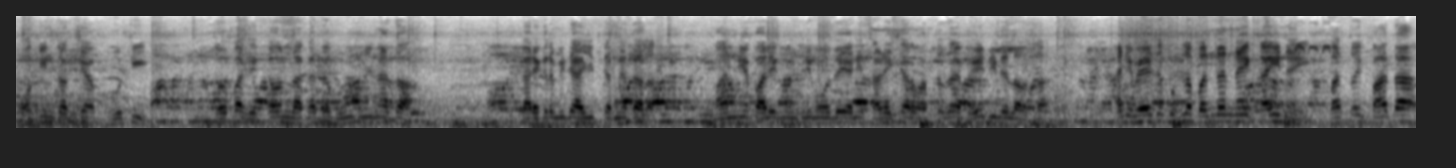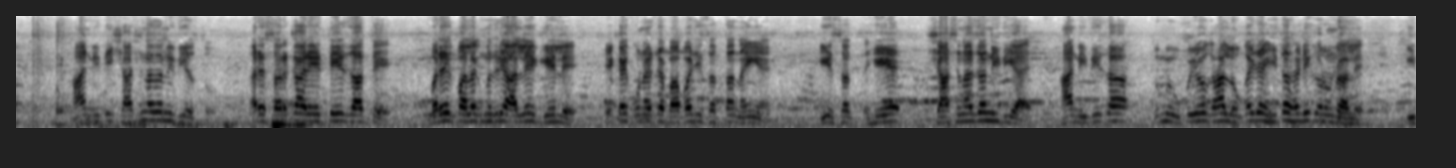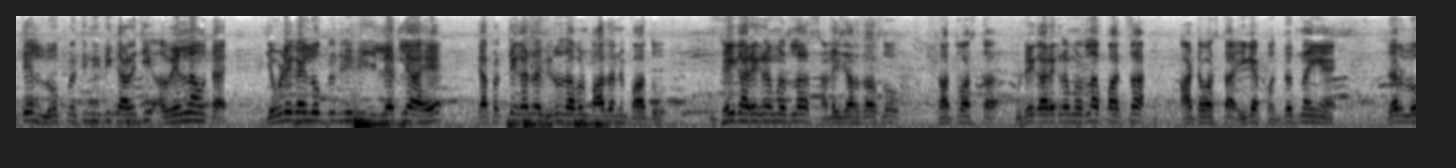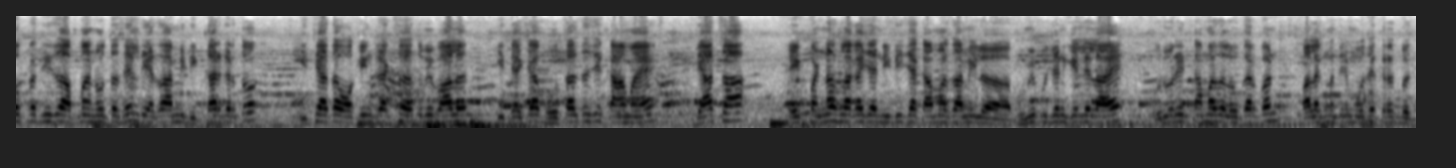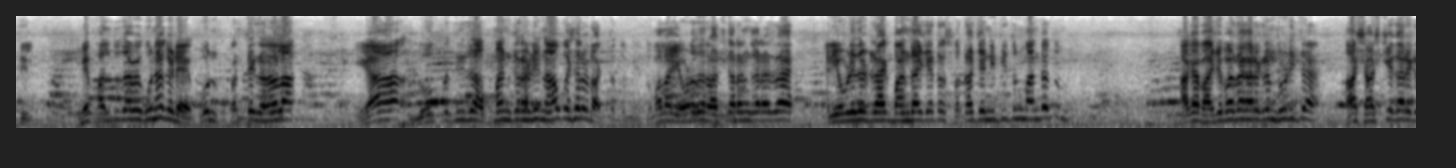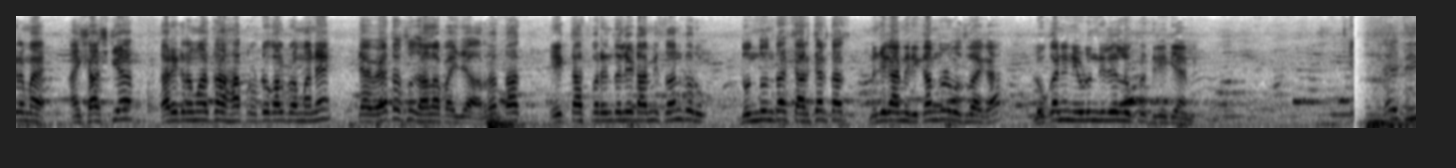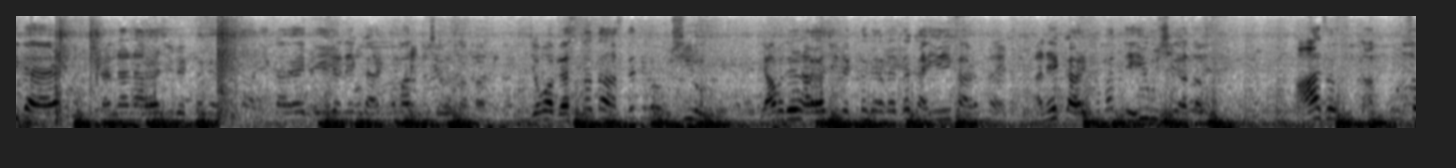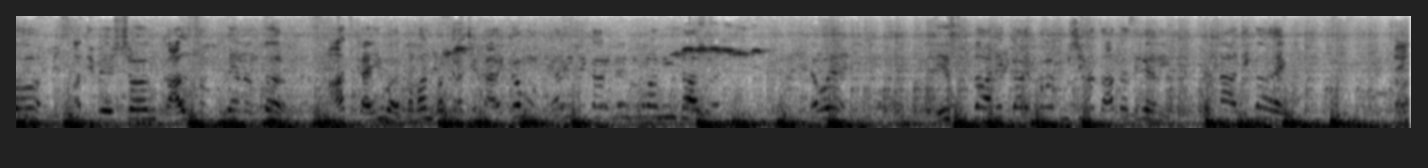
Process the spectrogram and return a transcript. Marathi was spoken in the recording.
वॉकिंग ट्रकच्या भोवती जवळपास एकावन्न लाखाचा भूमिपूजनाचा कार्यक्रम इथे आयोजित करण्यात आला. माननीय पालकमंत्री महोदय यांनी साडेचार वाजताचा वेळ दिलेला होता. आणि वेळेचं कुठलं बंधन नाही काही नाही. वास्तविक पाहता हा निधी शासनाचा निधी असतो. अरे सरकार येते जाते. बरेच पालकमंत्री आले गेले. हे काही कोणाच्या बाबाची सत्ता नाही आहे. ही सत् हे शासनाचा निधी आहे. हा निधीचा तुम्ही उपयोग हा लोकांच्या हितासाठी करून राहिले. इथे लोकप्रतिनिधी करायची अवहेलना होत आहे. जेवढे काही लोकप्रतिनिधी जिल्ह्यातले आहे त्या प्रत्येकाचा विरोध आपण पाहताना पाहतो. कुठेही कार्यक्रम असला साडेचारचा असलो सात वाजता. कुठे कार्यक्रम असला पाचचा आठ वाजता. ही काय पद्धत नाही आहे. जर लोकप्रतिनिधीचा अपमान होत असेल तर याचा आम्ही धिक्कार करतो. इथे आता वॉकिंग ट्रॅकचं तुम्ही पाहिलं की त्याच्या भोवतालचं जे काम आहे त्याचा एक पन्नास लाखाच्या निधीच्या कामाचं आम्ही भूमिपूजन केलेलं आहे. उर्वरित कामाचं लोकार्पण पालकमंत्री महोदय करत बसतील. हे फालतू वेळ कुणाकडे? आहे कोण? प्रत्येक जणाला. या लोकप्रतिनिधीचा अपमान करण्यासाठी नाव कशाला टाकता तुम्ही? तुम्हाला एवढं जर राजकारण करायचं आहे आणि एवढे जर ट्रॅक बांधायचे आहे तर स्वतःच्या नीतीतून बांधा तुम्ही. हा काय भाजपाचा कार्यक्रम थोडीच आहे? हा शासकीय कार्यक्रम आहे. आणि शासकीय कार्यक्रमाचा हा प्रोटोकॉल प्रमाणे त्या वेळातच तो झाला पाहिजे. अर्धा तास एक तासपर्यंत लेट आम्ही सहन करू. दोन दोन तास चार चार तास. म्हणजे काय आम्ही रिकामजोड बसलो आहे का? लोकांनी निवडून दिलेले लोकप्रतिनिधी आम्ही. ठीक आहे. त्यांना नाराजी व्यक्त करण्याचा अधिकार आहे तेही अनेक कार्यक्रमात उशीर जातात. जेव्हा व्यस्तता असते तेव्हा उशीर होतो. यामध्ये नाराजी व्यक्त करण्याचं काहीही कारण नाही. अनेक कार्यक्रमात तेही उशिरा जातात आज नागपूरचं अधिवेशन काल संपल्यानंतर आज काही वर्तमानपत्राचे कार्यक्रम अनेक कार्यक्रमात उशिरा जात असल्याने त्यांना अधिकार आहे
